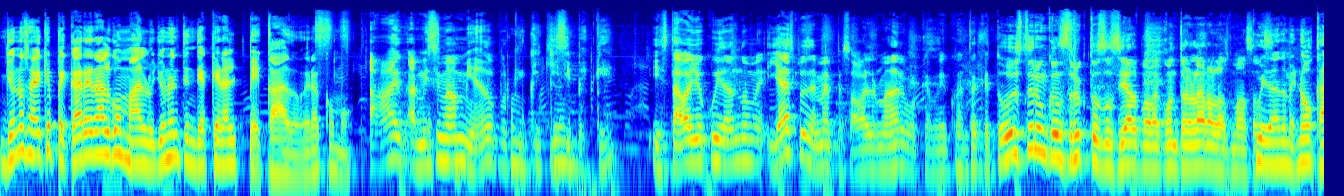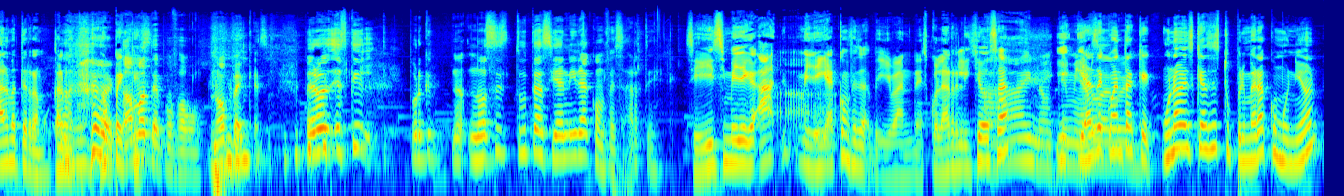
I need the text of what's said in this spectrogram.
yo no sabía que pecar era algo malo, yo no entendía que era el pecado, era como Ay, a mí sí me da miedo porque que ¿qué- qué? si pequé. Y estaba yo cuidándome. Y ya después de me empezó a valer madre porque me di cuenta que todo esto era un constructo social para controlar a las masas. cuidándome. No, cálmate, Ramón, cálmate. No peques. Cálmate, por favor. No peques. Pero es que, porque no, no sé, tú te hacían ir a confesarte. Sí, sí me llegué, ah, me llegué a confesar, iba en escuela religiosa. Ay, no, qué y, y haz de mierda, cuenta güey. que una vez que haces tu primera comunión,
